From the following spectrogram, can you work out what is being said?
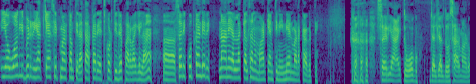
ಅಯ್ಯೋ ಹೋಗ್ಲಿ ಬಿಡ್ರಿ. ಯಾಕೆ ಕ್ಯಾಸಿಟ್ ಮಾಡ್ಕೊಂತೀರಾ? ತರಕಾರಿ ಹಚ್ಕೊಡ್ತಿದ್ದೆ ಪರವಾಗಿಲ್ಲ. ಆ, ಸರಿ ಕೂತ್ಕೊಂಡಿರಿ. ನಾನೇ ಎಲ್ಲ ಕೆಲಸನೂ ಮಾಡ್ಕೊಂತೀನಿ ಇನ್ನೇನ್ ಮಾಡೋಕ್ಕಾಗುತ್ತೆ? ಸರಿ ಆಯ್ತು ಹೋಗು. ಜಲ್ ಜಲ್ದು ಸಾರು ಮಾಡು.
